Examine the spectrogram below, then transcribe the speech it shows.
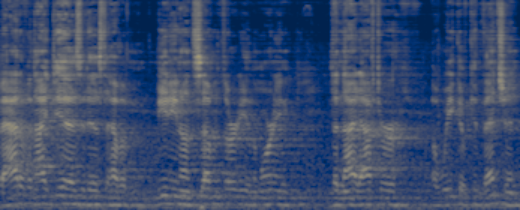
bad of an idea as it is to have a meeting on 7.30 in the morning the night after a week of convention,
